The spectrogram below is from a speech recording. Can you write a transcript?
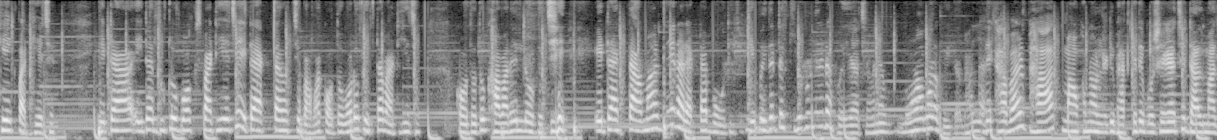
কেক পাঠিয়েছে। এটা এটা দুটো বক্স পাঠিয়েছে, এটা একটা হচ্ছে, বাবা কত বড় কেকটা পাঠিয়েছে, কত তো খাবারের লোক আছে এটা একটা আমাদের আর একটা বৌদি এই ওয়েদারটা কীরকম একটা হয়ে আছে মানে মরা ওয়েদার ভালো লাগে। খাবার, ভাত, মা ওখানে অলরেডি ভাত খেতে বসে গেছে, ডাল, মাছ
